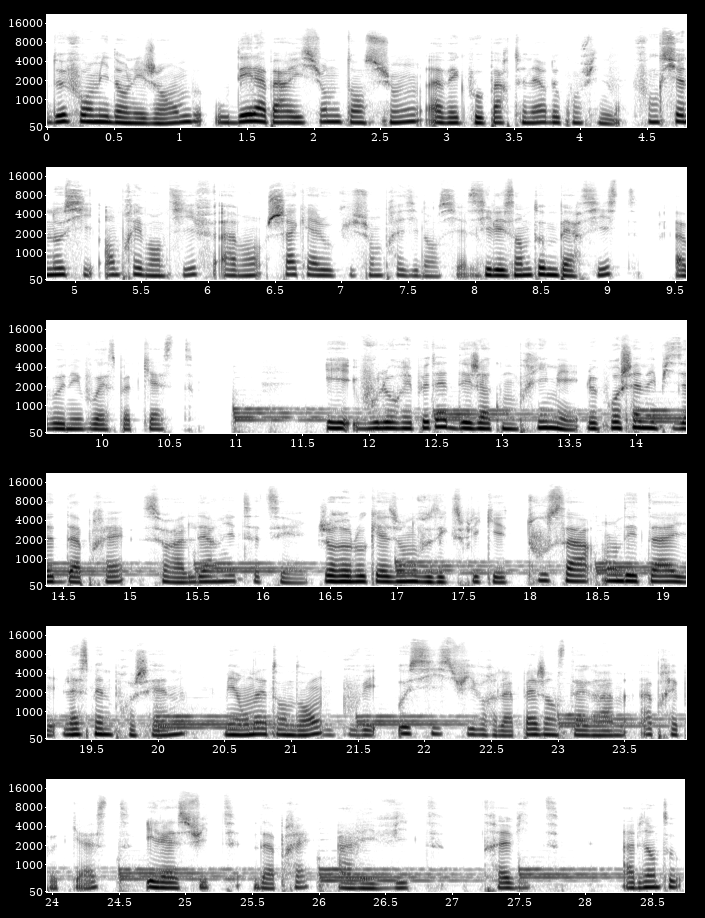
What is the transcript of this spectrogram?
de fourmis dans les jambes ou dès l'apparition de tensions avec vos partenaires de confinement. Fonctionne aussi en préventif avant chaque allocution présidentielle. Si les symptômes persistent, abonnez-vous à ce podcast. Et vous l'aurez peut-être déjà compris, mais le prochain épisode d'après sera le dernier de cette série. J'aurai l'occasion de vous expliquer tout ça en détail la semaine prochaine. Mais en attendant, vous pouvez aussi suivre la page Instagram après podcast et la suite d'après arrive vite, très vite. À bientôt.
